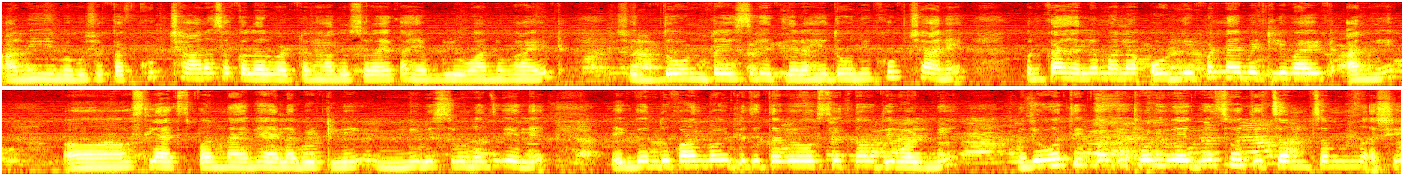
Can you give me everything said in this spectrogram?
आणि हे बघू शकता खूप छान असा कलर वाटतं हा दुसरा एक आहे ब्ल्यू आणि व्हाईट असे दोन ड्रेस घेतलेले आहे. दोन्ही खूप छान आहे. पण काय झालं मला ओढणी पण नाही भेटली व्हाईट आणि स्लॅक्स पण नाही घ्यायला भेटली. मी विसरूनच गेले. एक दोन दुकानात बघितली तिथं व्यवस्थित नव्हती वडणी म्हणजे होती पण ती थोडी वेगळीच होती चमचम अशी.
